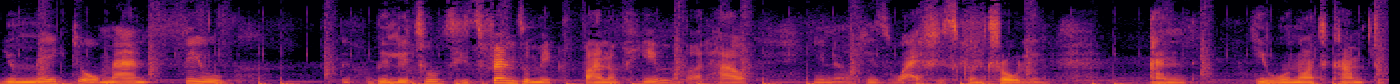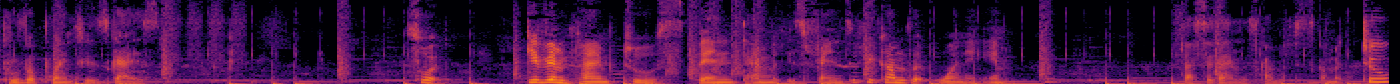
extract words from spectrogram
you make your man feel belittled. His friends will make fun of him about how, you know, his wife is controlling. And he will not come to prove a point to his guys. So give him time to spend time with his friends. If he comes at 1 a.m., that's the time he's come. If he's come at 2,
